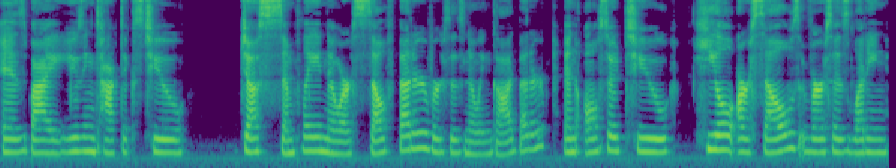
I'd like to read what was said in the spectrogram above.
is by using tactics to just simply know ourselves better versus knowing God better, and also to heal ourselves versus letting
